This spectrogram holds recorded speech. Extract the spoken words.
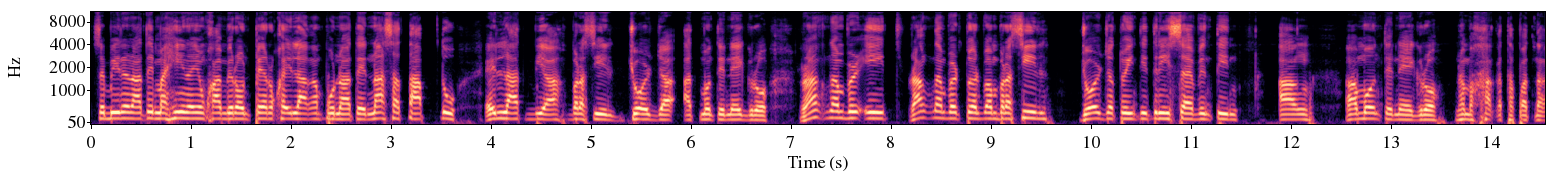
sabihin na natin mahina yung Cameroon pero kailangan po natin nasa top 2 eh Latvia, Brazil, Georgia at Montenegro. Rank number 8, rank number 12 ang Brazil, Georgia 23-17 ang ah, Montenegro na makakatapat ng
